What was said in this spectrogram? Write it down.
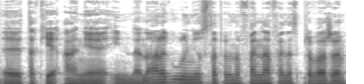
y, takie, a nie inne. No ale Google News na pewno fajna, fajna sprawa, że mm,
